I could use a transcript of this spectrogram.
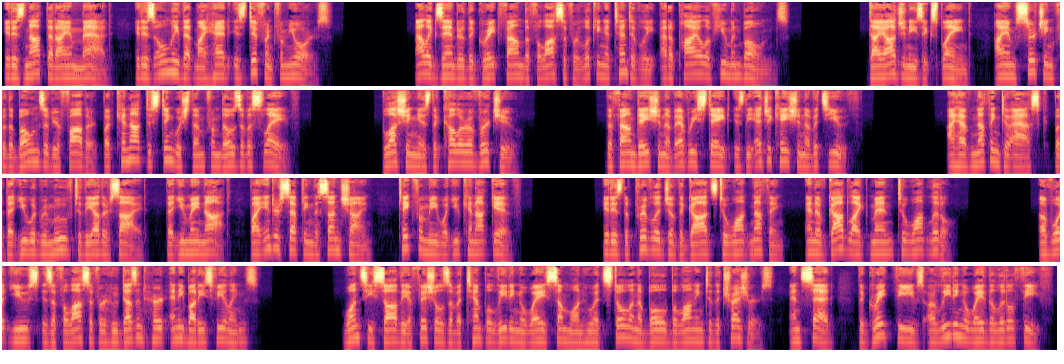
It is not that I am mad, it is only that my head is different from yours. Alexander the Great found the philosopher looking attentively at a pile of human bones. Diogenes explained, I am searching for the bones of your father but cannot distinguish them from those of a slave. Blushing is the color of virtue. The foundation of every state is the education of its youth. I have nothing to ask but that you would remove to the other side, that you may not, by intercepting the sunshine, take from me what you cannot give. It is the privilege of the gods to want nothing, and of godlike men to want little. Of what use is a philosopher who doesn't hurt anybody's feelings? Once he saw the officials of a temple leading away someone who had stolen a bowl belonging to the treasurers, and said, The great thieves are leading away the little thief.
